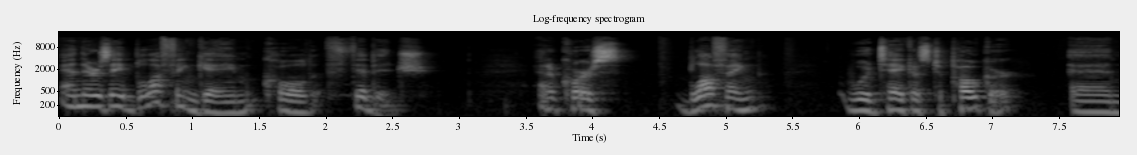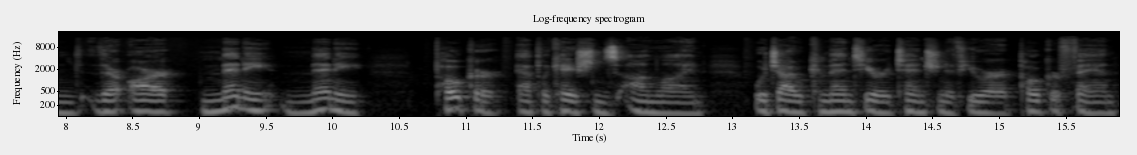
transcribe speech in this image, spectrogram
And there's a bluffing game called Fibbage. And of course, bluffing would take us to poker, and there are many, many poker applications online, which I would commend to your attention if you are a poker fan.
